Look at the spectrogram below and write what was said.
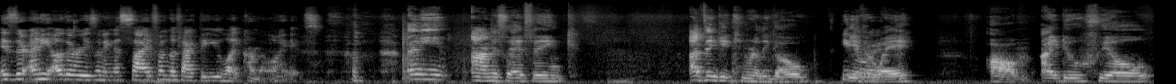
Is there any other reasoning aside from the fact that you like Carmelo Hayes? I mean, honestly, I think, I think it can really go Either either, way. way. Um, I do feel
